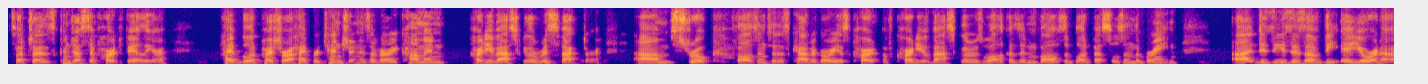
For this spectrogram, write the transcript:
such as congestive heart failure. High blood pressure or hypertension is a very common cardiovascular risk factor. Um, stroke falls into this category as car- of cardiovascular as well because it involves the blood vessels in the brain. Uh, diseases of the aorta,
